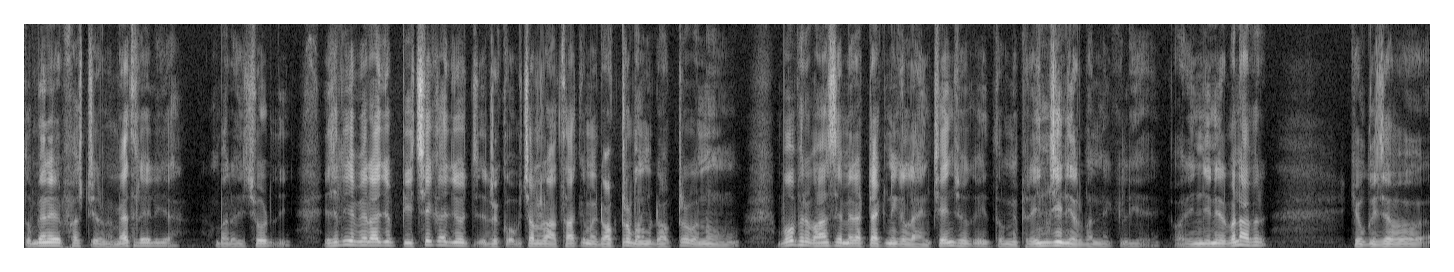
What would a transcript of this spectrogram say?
तो मैंने फ़र्स्ट ईयर में मैथ ले लिया बायोलॉजी छोड़ दी। इसलिए मेरा जो पीछे का जो चल रहा था कि मैं डॉक्टर बनूँ डॉक्टर बनूँ वो फिर वहाँ से मेरा टेक्निकल लाइन चेंज हो गई तो मैं फिर इंजीनियर बनने के लिए और इंजीनियर बना फिर क्योंकि जब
